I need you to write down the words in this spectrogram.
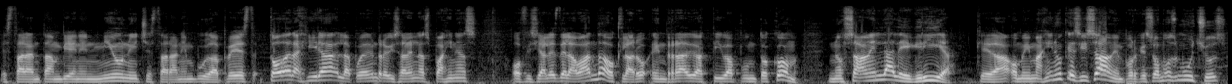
estarán también en Múnich, estarán en Budapest. Toda la gira la pueden revisar en las páginas oficiales de la banda o claro en radioactiva.com. No saben la alegría que da, o me imagino que sí saben, porque somos muchos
